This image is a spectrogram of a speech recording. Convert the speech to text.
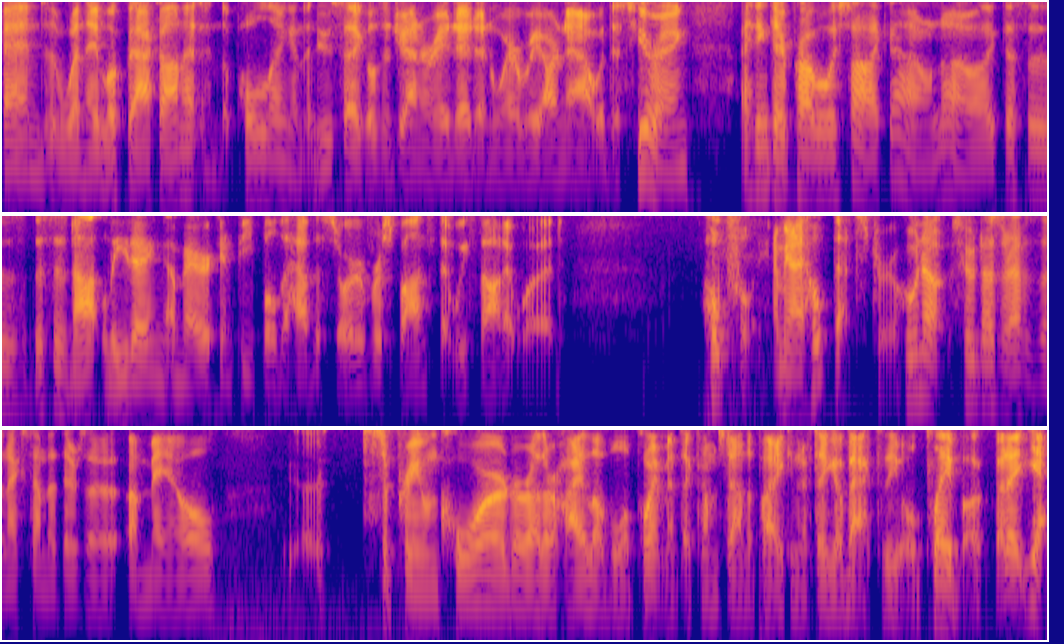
And when they look back on it, and the polling and the news cycles it generated, and where we are now with this hearing, I think they probably saw like, I don't know, like this is this is not leading American people to have the sort of response that we thought it would. Hopefully, I mean, I hope that's true. Who knows? Who knows what happens the next time that there's a, a male uh, Supreme Court or other high level appointment that comes down the pike, and if they go back to the old playbook. But uh, yeah,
